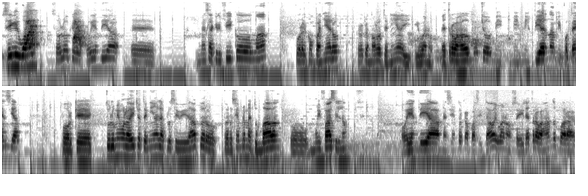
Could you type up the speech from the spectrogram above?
sigue igual, solo que hoy en día eh, me sacrifico más por el compañero, creo que no lo tenía y, bueno, he trabajado mucho mis piernas, mi potencia, porque tú lo mismo lo has dicho, tenía la explosividad, pero, pero siempre me tumbaban, o muy fácil, ¿no? Hoy en día me siento capacitado y bueno, seguiré trabajando para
